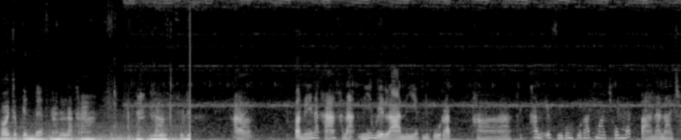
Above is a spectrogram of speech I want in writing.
ก็จะเป็นแบบนั้นนะคะเดี๋ยวเราอ่าตอนนี้นะคะ ขณะนี้เวลานี้คุณครูรัฐ พาทุกท่านเอฟซีคุณครูรัฐมาชมวัดป่านานาช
